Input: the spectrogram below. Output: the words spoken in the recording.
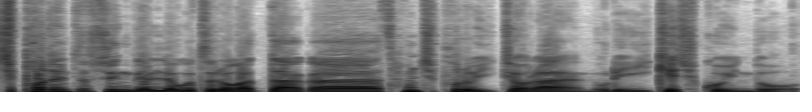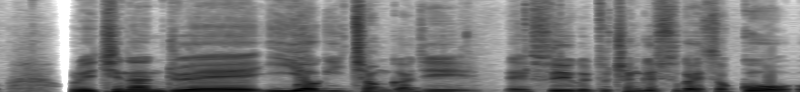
10% 수익 내려고 들어갔다가 30% 익절한 우리 이캐시 코인도 우리 지난주에 2억 2천까지 네, 수익을 또 챙길 수가 있었고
